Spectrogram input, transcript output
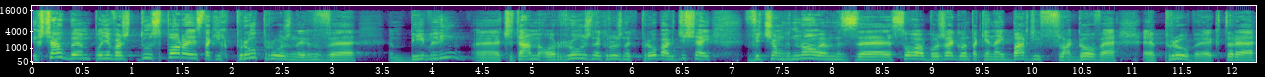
I chciałbym, ponieważ tu sporo jest takich prób różnych w Biblii, e, czytamy o różnych, różnych próbach. Dzisiaj wyciągnąłem ze Słowa Bożego takie najbardziej flagowe e, próby, które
